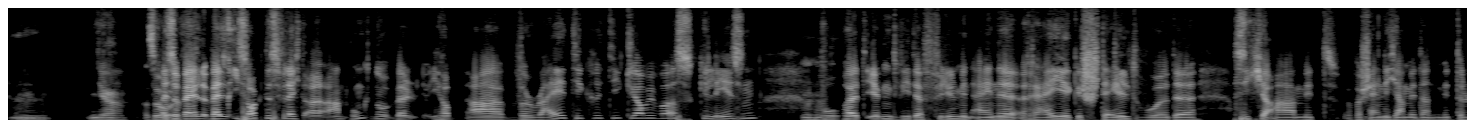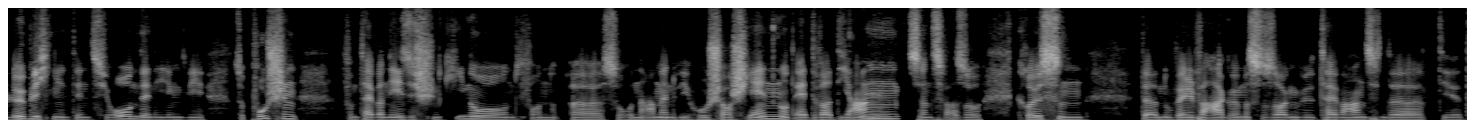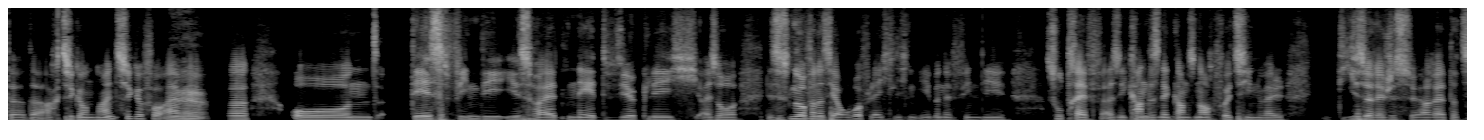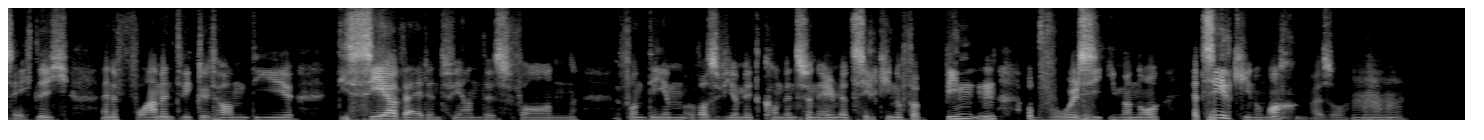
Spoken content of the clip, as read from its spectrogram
Mhm. Ja, also. Also, weil, weil ich sage das vielleicht äh, einen Punkt nur, weil ich habe äh, Variety-Kritik, glaube ich, was gelesen, mhm. wo halt irgendwie der Film in eine Reihe gestellt wurde, sicher auch mit, wahrscheinlich auch mit, mit der löblichen Intention, den irgendwie zu pushen vom taiwanesischen Kino und von äh, so Namen wie Hu Shaoxian und Edward Young, mhm. das sind zwar so Größen der Nouvelle Vague, wenn man so sagen will, Taiwans in der, die, der, der 80er und 90er vor allem. Ja. Äh, und das finde ich ist halt nicht wirklich, also das ist nur auf einer sehr oberflächlichen Ebene, finde ich, zutreffend. Also ich kann das nicht ganz nachvollziehen, weil diese Regisseure tatsächlich eine Form entwickelt haben, die, die sehr weit entfernt ist von, von dem, was wir mit konventionellem Erzählkino verbinden, obwohl sie immer noch Erzählkino machen. Also. Mhm.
